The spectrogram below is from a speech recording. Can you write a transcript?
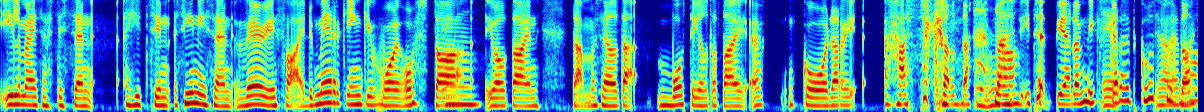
ilmeisesti sen hitsin sinisen verified-merkinkin voi ostaa Mm. mm. joltain tämmöiseltä botilta tai ö, koodari hässäkältä. Mä Joo. en itse tiedä, miksi Ei, näitä kutsutaan.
